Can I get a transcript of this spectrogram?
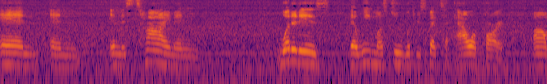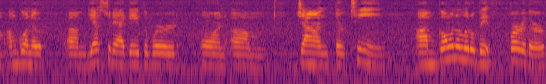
and and in this time and what it is that we must do with respect to our part. Um, I'm going to, um, yesterday I gave the word on um, John 13. I'm going a little bit further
